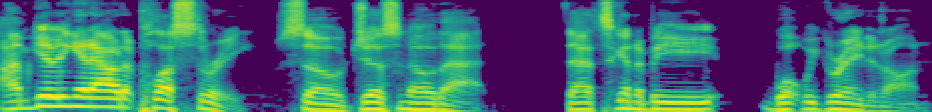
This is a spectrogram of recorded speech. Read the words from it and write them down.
I'm giving it out at plus three. So just know that. That's going to be what we graded on.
